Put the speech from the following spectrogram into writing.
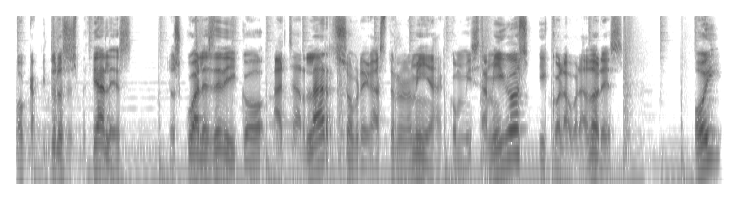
o capítulos especiales, los cuales dedico a charlar sobre gastronomía con mis amigos y colaboradores. Hoy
